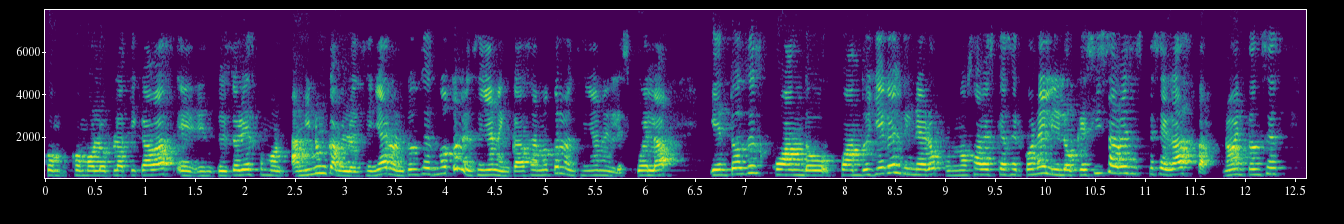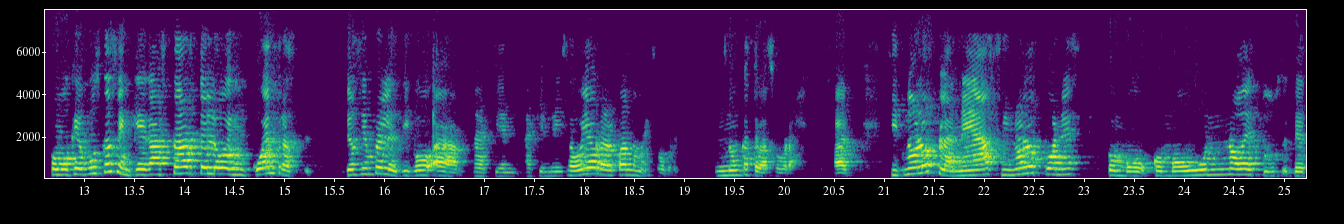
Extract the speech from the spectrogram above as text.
como, lo platicabas en, tu historia, es como, a mí nunca me lo enseñaron, entonces no te lo enseñan en casa, no te lo enseñan en la escuela, y entonces cuando, cuando llega el dinero, pues no sabes qué hacer con él, y lo que sí sabes es que se gasta, ¿no? Entonces, como que buscas en qué gastártelo, encuentras. Yo siempre les digo a, a quien, a quien me dice, voy a ahorrar cuando me sobre, nunca te va a sobrar. O sea, si no lo planeas, si no lo pones como, como uno de tus, de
